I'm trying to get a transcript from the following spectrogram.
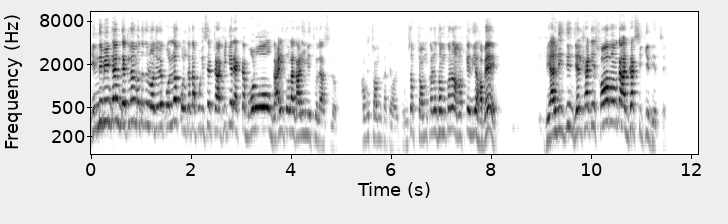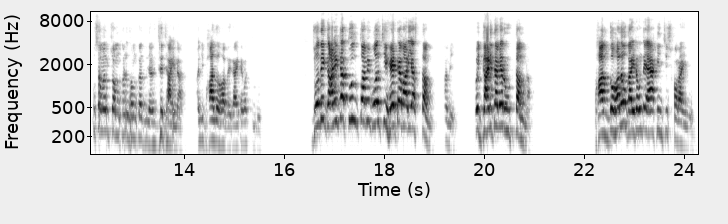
ইন দি মিন টাইম দেখলাম নজরে পড়ল, কলকাতা পুলিশের ট্রাফিকের একটা বড় গাড়ি তোলা গাড়ি নিয়ে চলে আসলো। আমাকে চমকাতে হয়তো ওসব চমকানো ধমকানো আমাকে দিয়ে হবে? বিয়াল্লিশ দিন জেল খাটিয়ে সব আমাকে আটঘাট শিখিয়ে দিয়েছে। ওসব আমি চমকানো ধমকাতে জানতে চাই না। আমি ভালো হবে, গাড়িটা একবার তুলুক। যদি গাড়িটা তুলতো, আমি বলছি, হেঁটে বাড়ি আসতাম আমি। ওই গাড়িতে আমি আর উঠতাম না। ভাগ্য ভালো গাড়িটা মধ্যে এক ইঞ্চি সরাইনি।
